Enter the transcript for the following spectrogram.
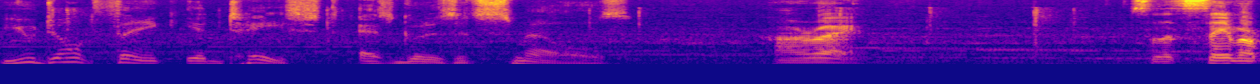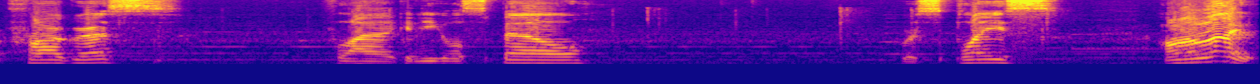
You don't think it tastes as good as it smells. All right. So let's save our progress. Fly like an eagle spell. Replace. All right.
